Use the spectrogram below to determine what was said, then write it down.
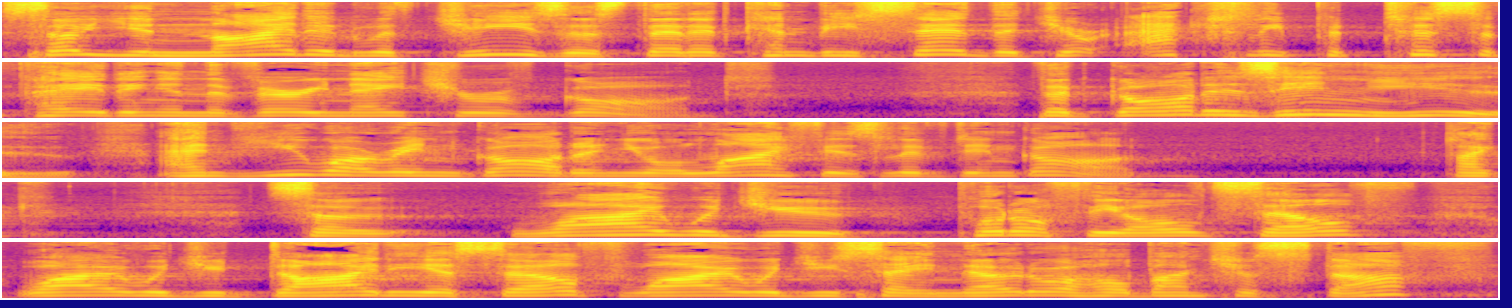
so united with Jesus that it can be said that you're actually participating in the very nature of God. That God is in you and you are in God and your life is lived in God. Like so why would you put off the old self? Why would you die to yourself? Why would you say no to a whole bunch of stuff?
